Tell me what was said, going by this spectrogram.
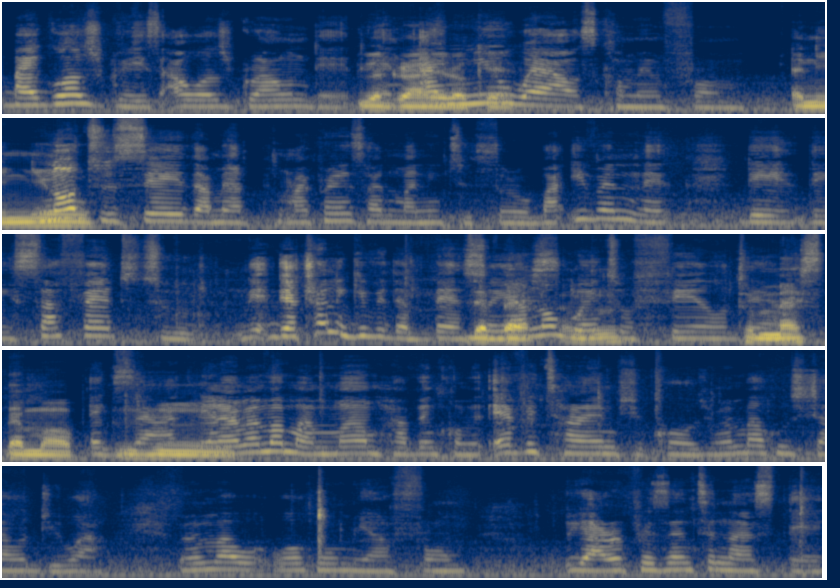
by God's grace I was grounded. You were and grounded, I knew okay. where I was coming from. and he knew. Not to say that my, my parents had money to throw, but even they they, they suffered to. They, they're trying to give you the best, The so you're not going mhm. to fail to them. mess them up. Exactly. Mhm. And I remember my mom having comments every time she calls. Remember whose child you are. Remember what, what home you are from. You are representing us there.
